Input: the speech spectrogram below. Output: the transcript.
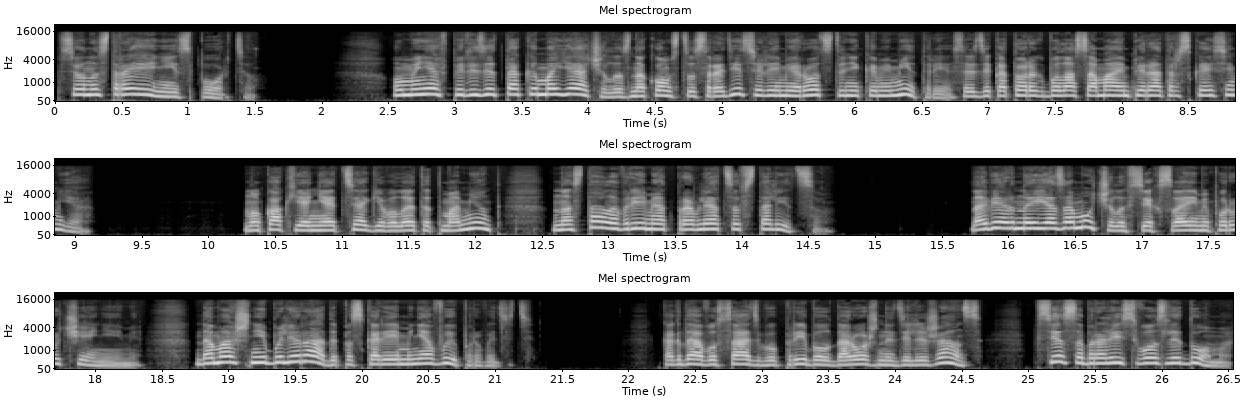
все настроение испортил. У меня впереди так и маячило знакомство с родителями и родственниками Митрия, среди которых была сама императорская семья. Но как я не оттягивала этот момент, настало время отправляться в столицу. Наверное, я замучила всех своими поручениями. Домашние были рады поскорее меня выпроводить. Когда в усадьбу прибыл дорожный дилижанс, все собрались возле дома.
